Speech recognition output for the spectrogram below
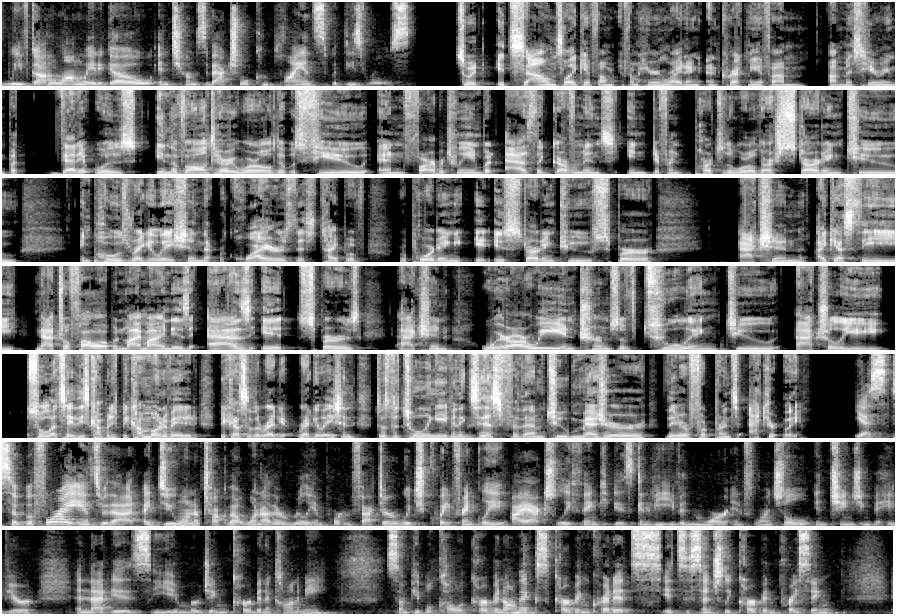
we've got a long way to go in terms of actual compliance with these rules. So it, it sounds like if I'm if I'm hearing right and, and correct me if I'm I'm mishearing, but that it was in the voluntary world, it was few and far between. But as the governments in different parts of the world are starting to impose regulation that requires this type of reporting, it is starting to spur action. I guess the natural follow up in my mind is as it spurs action, where are we in terms of tooling to actually so let's say these companies become motivated because of the reg- regulation. Does the tooling even exist for them to measure their footprints accurately? Yes. So before I answer that, I do want to talk about one other really important factor, which, quite frankly, I actually think is going to be even more influential in changing behavior, and that is the emerging carbon economy. Some people call it carbonomics, carbon credits. It's essentially carbon pricing.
